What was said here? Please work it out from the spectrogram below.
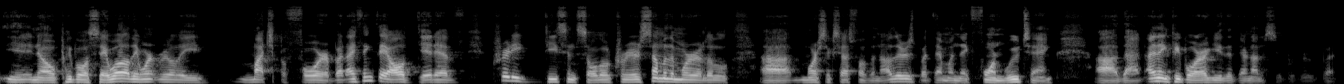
you know, people will say, well, they weren't really much before, but I think they all did have pretty decent solo careers. Some of them were a little uh, more successful than others, but then when they formed Wu Tang, uh, that I think people argue that they're not a super group, but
